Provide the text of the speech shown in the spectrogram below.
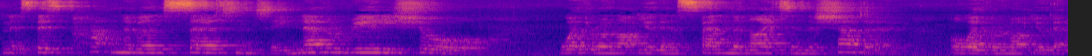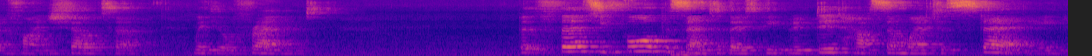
And it's this pattern of uncertainty, never really sure whether or not you're going to spend the night in the shadow or whether or not you're going to find shelter with your friend. But 34% of those people who did have somewhere to stay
